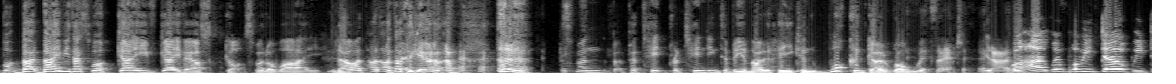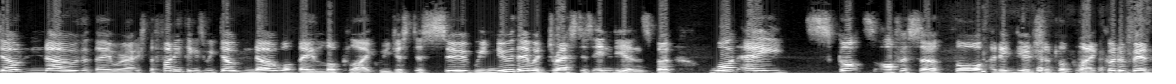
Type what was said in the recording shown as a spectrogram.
well, but maybe that's what gave gave our Scotsman away. You know, I, I, I don't think. It, um, Scotsman pretend, pretending to be a Mohican. What could go wrong with that? You know, Well, I, we, well, we don't we don't know that they were actually. The funny thing is, we don't know what they look like. We just assumed we knew they were dressed as Indians, but what a Scots officer thought an Indian should look like could have been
